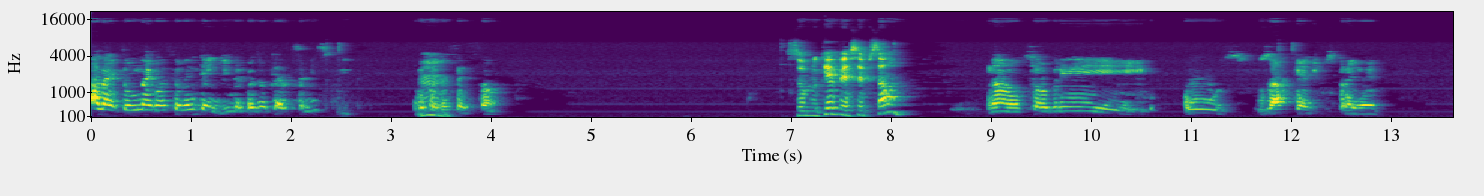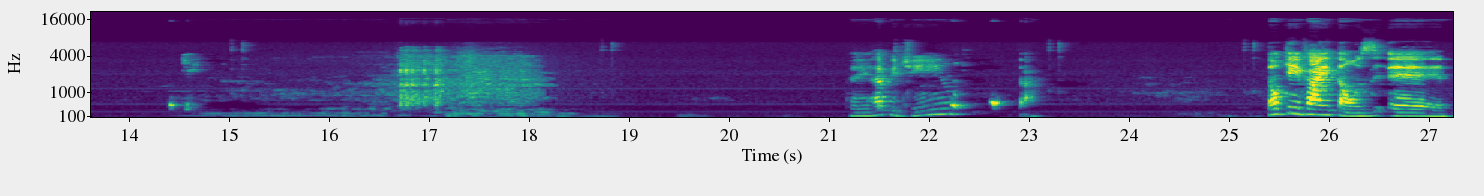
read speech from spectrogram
Alex, um negócio que eu não entendi, depois eu quero que você me explique. Depois Hum. da sessão. Sobre o que? Percepção? Não, sobre os, os arquétipos pra gente. Peraí, rapidinho. Tá. Então quem vai então? Z- É...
